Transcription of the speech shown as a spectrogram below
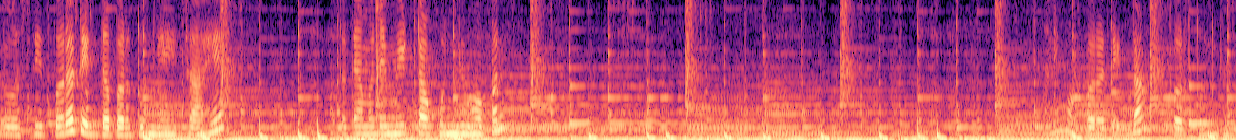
व्यवस्थित परत एकदा परतून घ्यायचं आहे. आता त्यामध्ये मीठ टाकून घेऊ आपण. परत एकदा परतून घेऊ.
